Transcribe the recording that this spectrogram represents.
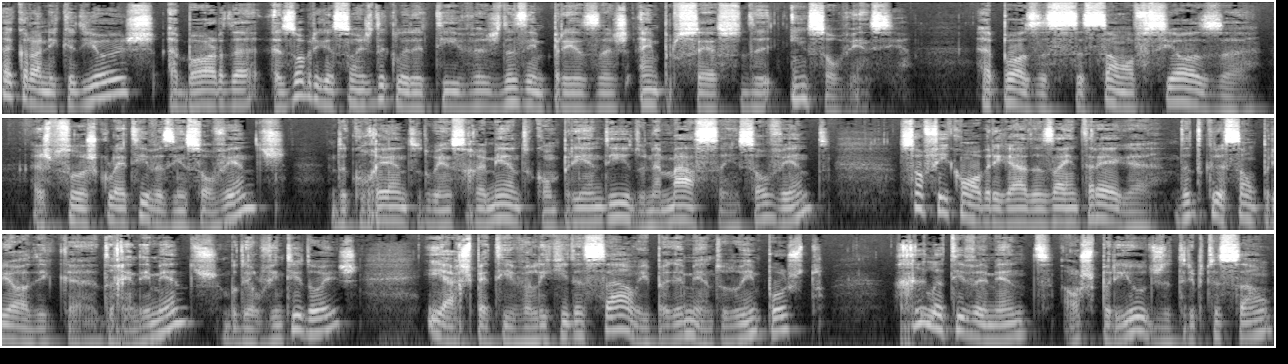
A crónica de hoje aborda as obrigações declarativas das empresas em processo de insolvência. Após a cessação oficiosa, as pessoas coletivas insolventes, decorrente do encerramento compreendido na massa insolvente, só ficam obrigadas à entrega da declaração periódica de rendimentos, modelo 22, e à respectiva liquidação e pagamento do imposto, relativamente aos períodos de tributação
